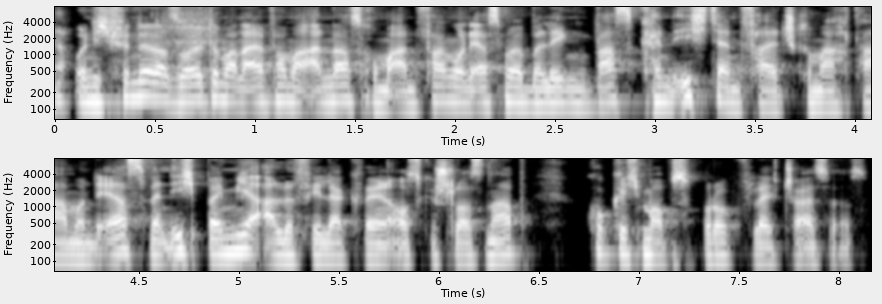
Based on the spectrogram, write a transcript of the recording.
Ja. Und ich finde, da sollte man einfach mal andersrum anfangen und erstmal überlegen, was kann ich denn falsch gemacht haben? Und erst, wenn ich bei mir alle Fehlerquellen ausgeschlossen habe, gucke ich mal, ob das Produkt vielleicht scheiße ist.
